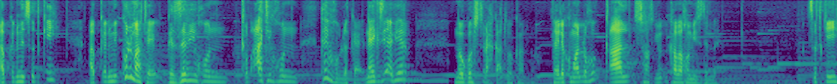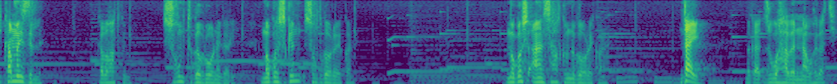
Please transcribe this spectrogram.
ኣብ ቅድሚ ፅድቂ ኣብ ቅድሚ ኩሉ ማለት ገንዘብ ይኹን ቅብኣት ይኹን እንታይ ክብለካ ናይ እግዚኣብሔር መጎስ ጥራሕ ክኣትወካ ኣሎ። እንታይ ኢለኩም ኣለኹ? ቃል ካባኹም እዩ ዝድለ። ፅድቂ ካብ መን ዝድለ? ካባኻትኩም እዩ። ንስኹም ትገብርዎ ነገር እዩ። መጎስ ግን ንስኹም ትገብርዎ ኣይኮነ መጎስ ኣንስኻትኩም ንገብሮ ኣይኮነ እንታይ እዩ? ዝወሃበና ውህበት እዩ።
